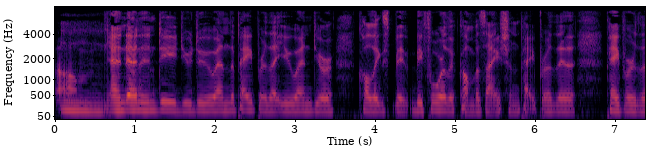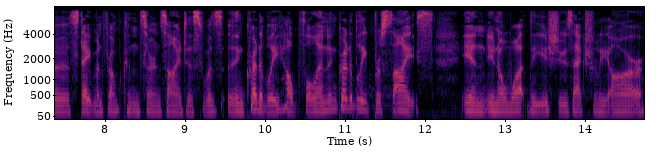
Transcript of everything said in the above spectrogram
Um, Mm, and and indeed you do, and the paper that you and your colleagues be, before the conversation paper, the paper, the statement from concerned scientists was incredibly helpful and incredibly precise in you know what the issues actually are.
